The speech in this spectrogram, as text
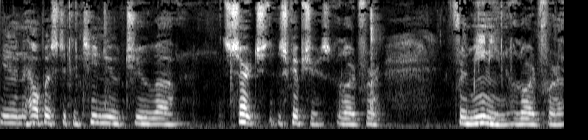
and help us to continue to uh, search the Scriptures, Lord, for for meaning, Lord, for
